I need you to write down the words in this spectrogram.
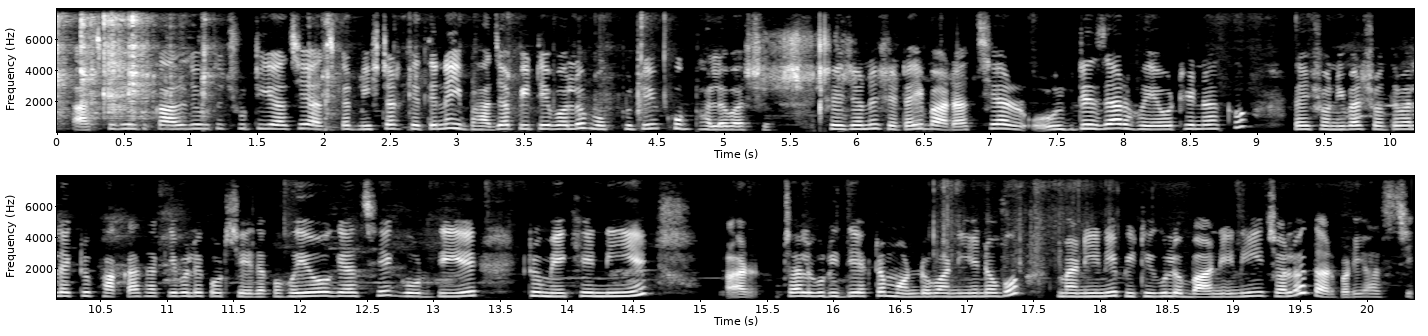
আজকে যেহেতু, কাল যেহেতু ছুটি আছে আজকাল মিস্টার খেতে নেই, ভাজা পিঠে বলো, মুখ পিঠে খুব ভালোবাসে। সেই জন্য সেটাই বানাচ্ছি আর উইকডেজ আর হয়ে ওঠে না কো। তাই শনিবার, সন্ধ্যেবেলা একটু ফাঁকা থাকি বলে করছি। এই দেখো, হয়েও গেছে, গুড় দিয়ে একটু মেখে নিয়ে, আর চালগুড়ি দিয়ে একটা মণ্ড বানিয়ে নেব। বানিয়ে নিয়ে পিঠেগুলো বানিয়ে নিয়ে চলো, তারপরে আসছি।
